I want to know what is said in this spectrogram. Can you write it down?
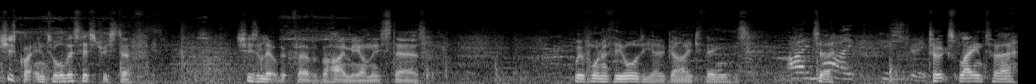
She's quite into all this history stuff. She's a little bit further behind me on these stairs. With one of the audio guide things I To- like history. to explain to her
